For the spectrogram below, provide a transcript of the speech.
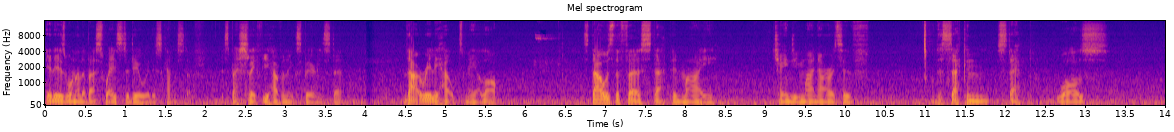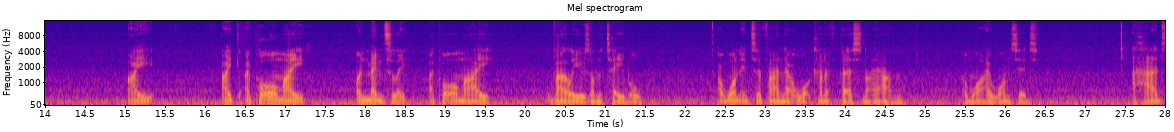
It is one of the best ways to deal with this kind of stuff, especially if you haven't experienced it. That really helped me a lot so that was the first step in my changing my narrative. The second step was I, I, I put all my, unmentally, I put all my values on the table. I wanted to find out what kind of person I am and what I wanted. I had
